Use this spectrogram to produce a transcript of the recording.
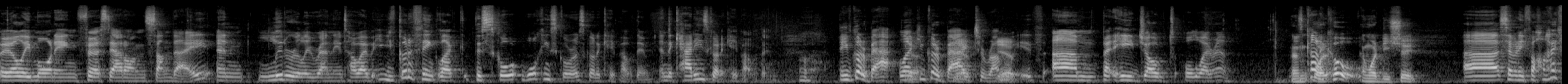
early morning, first out on Sunday, and literally ran the entire way. But you've got to think like the score, walking scorer's got to keep up with him, and the caddy's got to keep up with him. You've got a bag, like Yeah. you've got a bag Yeah. to run Yeah. with. Um, but he jogged all the way around. It's kinda cool. And what did he shoot? Uh, 75.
